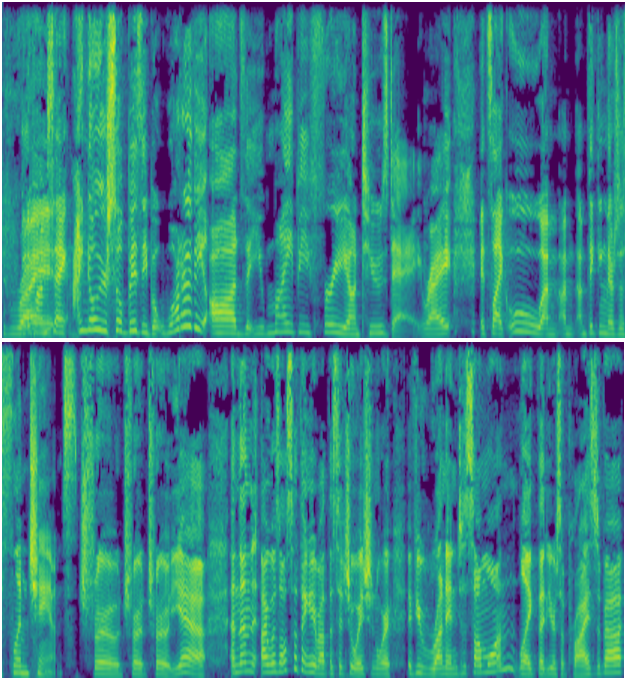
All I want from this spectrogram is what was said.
But if I'm saying, I know you're so busy, but what are the odds that you might be free on Tuesday, right? It's like, "Ooh, I'm I'm I'm thinking there's a slim chance." True, true, true. Yeah. And then I was also thinking about the situation where if you run into someone like that you're surprised about,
